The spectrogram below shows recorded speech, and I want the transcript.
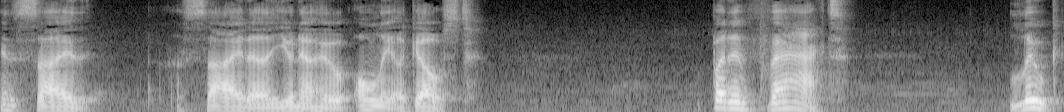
inside side uh, you know who only a ghost. But in fact, Luke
